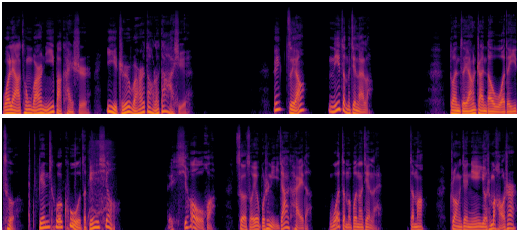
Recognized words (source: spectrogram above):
我俩从玩泥巴开始，一直玩到了大学。哎，子阳，你怎么进来了？段子阳站到我的一侧，边脱裤子边笑。笑话，厕所又不是你家开的，我怎么不能进来？怎么，撞见你有什么好事？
